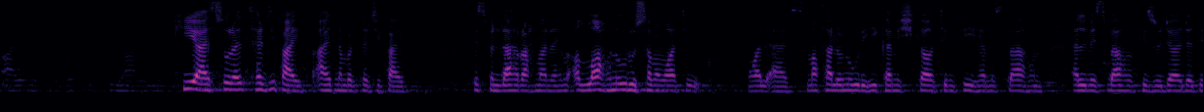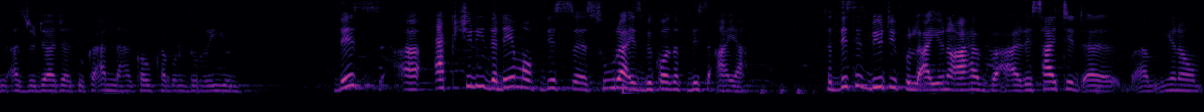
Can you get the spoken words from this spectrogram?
ہاں ہاں کی آیت سورہ 35 آیت نمبر 35 بسم اللہ الرحمن الرحیم اللہ نور السماوات والارض مثل نوره كمشكاة فيها مصباح المصباح في زجاجة الزجاجة كأنها كوكب دري This uh, actually the name of this uh, surah is because of this ayah. So this is beautiful. I you know I have uh, recited uh, um, you know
